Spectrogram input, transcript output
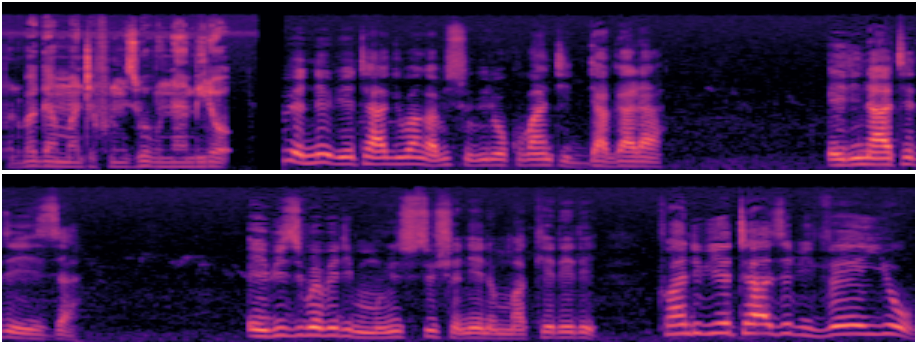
bano bagamba nti efulumizibwa bunnambiro. Byonna ebyetaagibwa nga bisuubirwa okuba nti ddagala erinaatereeza ebizibu ebiri mu institution eno mu makerere twandibyetaaze biveeyo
